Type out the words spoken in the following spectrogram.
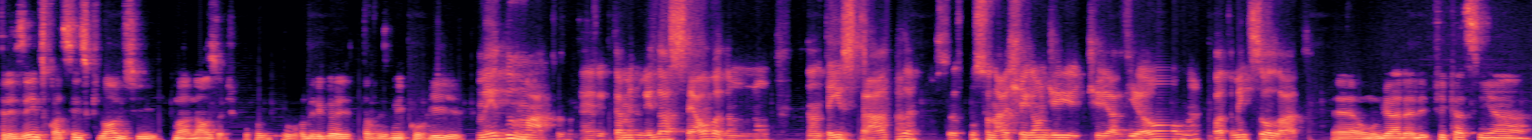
300, 400 quilômetros de Manaus, acho que o Rodrigo talvez me corrija. Meio do mato, né? ele também tá no meio da selva, não, não, não tem estrada, os funcionários chegam de, de avião, né? completamente isolado. É, um lugar ali fica assim a,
